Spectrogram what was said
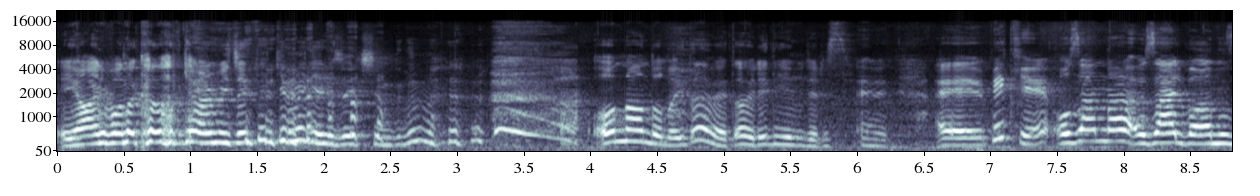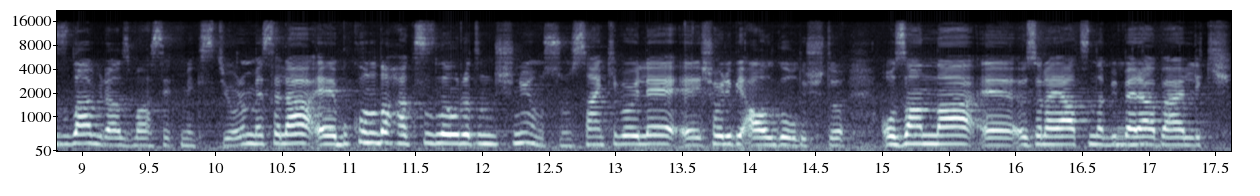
E, yani bana kanat gelmeyecek de kime gelecek şimdi değil mi? Ondan dolayı da evet öyle diyebiliriz. Evet. Ee, peki Ozan'la özel bağınızdan biraz bahsetmek istiyorum. Mesela e, bu konuda haksızlığa uğradığını düşünüyor musunuz? Sanki böyle e, şöyle bir algı oluştu. Ozan'la e, özel hayatında bir beraberlik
